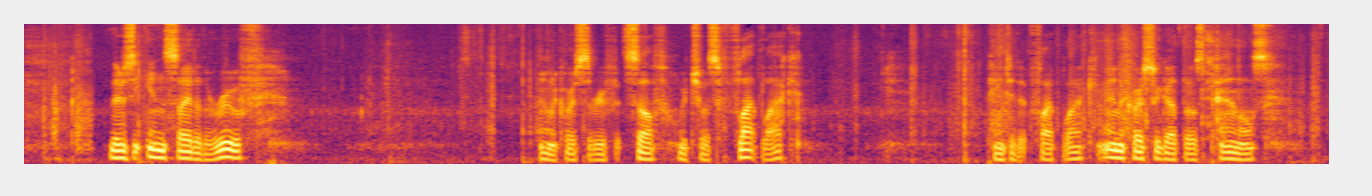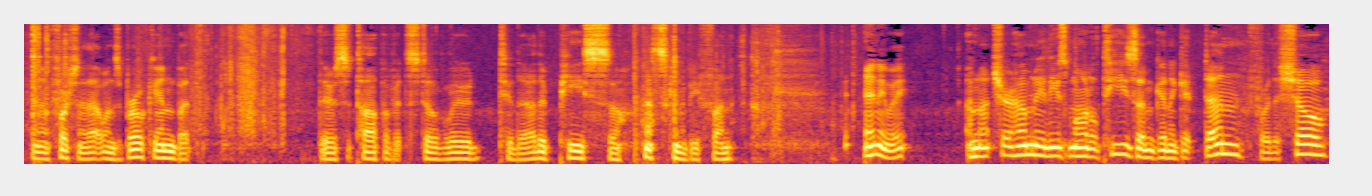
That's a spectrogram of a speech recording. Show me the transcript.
There's the inside of the roof. And of course the roof itself, which was flat black painted it flat black. And of course we got those panels. And unfortunately that one's broken, but there's the top of it still glued to the other piece, so that's going to be fun. Anyway, I'm not sure how many of these Model Ts I'm going to get done for the show,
